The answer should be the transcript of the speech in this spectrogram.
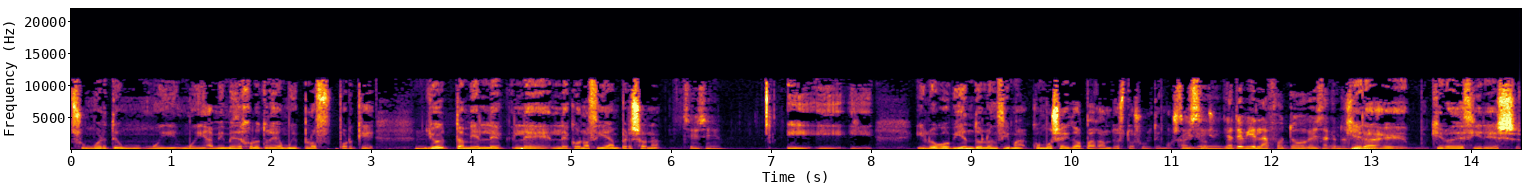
su muerte muy muy a mí me dejó el otro día muy plof porque mm. yo también le, le, conocía en persona sí sí y, y, y, luego viéndolo encima cómo se ha ido apagando estos últimos años. Sí, ya te vi en la foto esa que nos eh, Quiero decir, es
